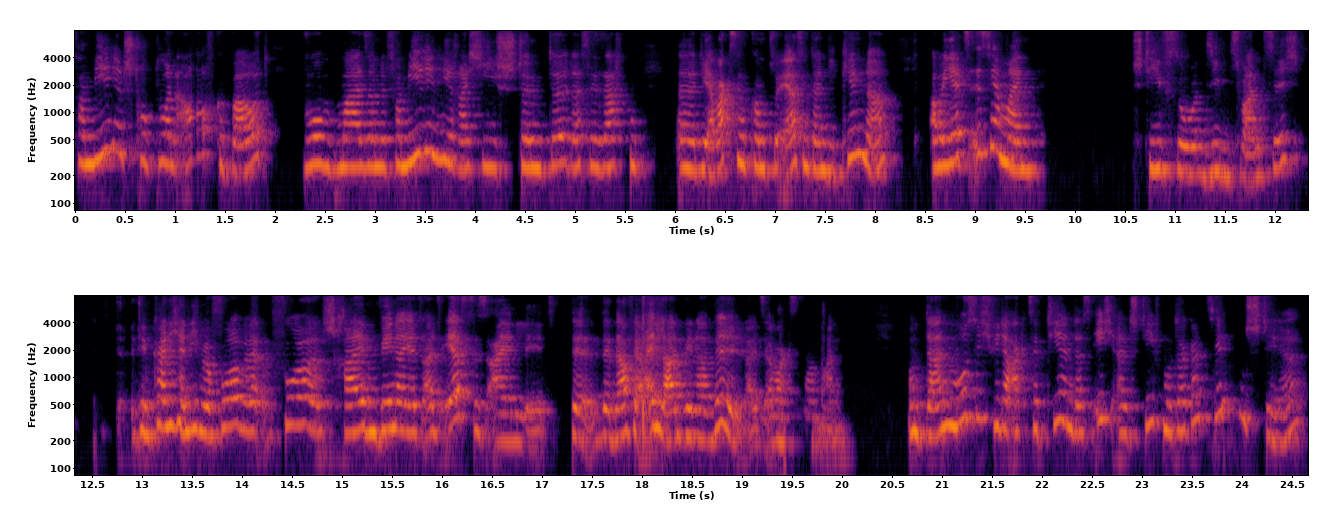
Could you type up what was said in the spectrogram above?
Familienstrukturen aufgebaut, wo mal so eine Familienhierarchie stimmte, dass wir sagten, äh, die Erwachsenen kommen zuerst und dann die Kinder. Aber jetzt ist ja mein Stiefsohn 27 dem kann ich ja nicht mehr vor, vorschreiben, wen er jetzt als erstes einlädt. Der, der darf ja einladen, wen er will, als erwachsener Mann. Und dann muss ich wieder akzeptieren, dass ich als Stiefmutter ganz hinten stehe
